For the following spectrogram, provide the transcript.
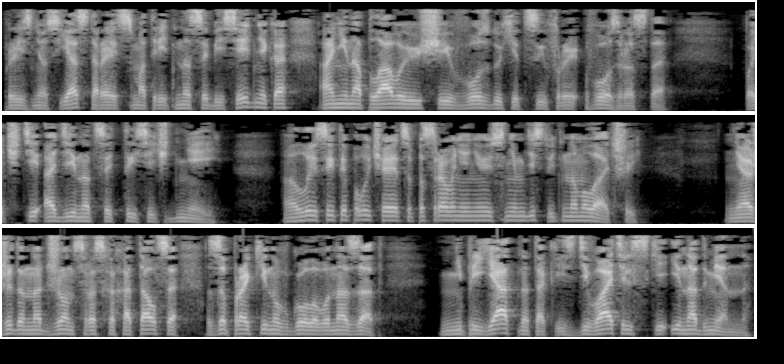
Произнес я, стараясь смотреть на собеседника, а не на плавающие в воздухе цифры возраста. Почти одиннадцать тысяч дней. А лысый ты, получается, по сравнению с ним действительно младший. Неожиданно Джонс расхохотался, запрокинув голову назад. Неприятно так, издевательски и надменно.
